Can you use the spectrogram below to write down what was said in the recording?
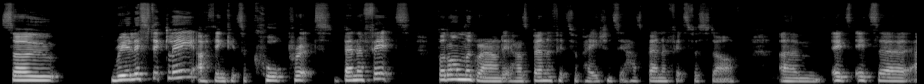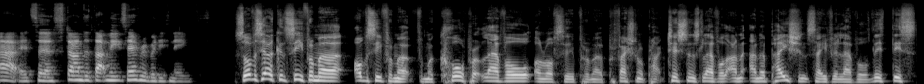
So, realistically, I think it's a corporate benefit, but on the ground, it has benefits for patients, it has benefits for staff. Um, it's it's a ah, it's a standard that meets everybody's needs. So obviously, I can see from a obviously from a from a corporate level, and obviously from a professional practitioner's level, and, and a patient safety level. This, this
